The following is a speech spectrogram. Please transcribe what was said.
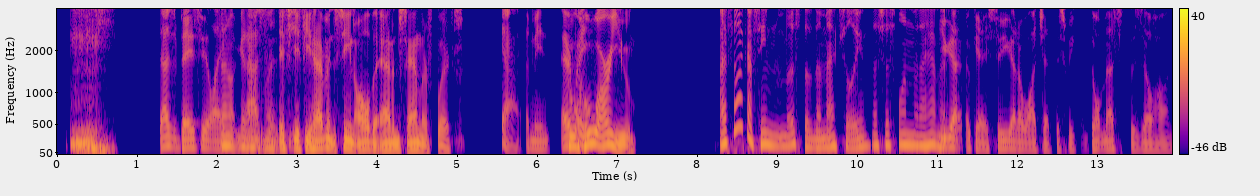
That's basically like I don't get out Aston's- If if you haven't seen all the Adam Sandler flicks, yeah, I mean, who, who are you? I feel like I've seen most of them actually. That's just one that I haven't. you got okay, so you got to watch that this weekend. Don't mess with the Zohan.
